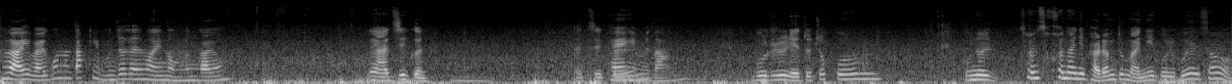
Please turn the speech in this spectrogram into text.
그 아이 말고는 딱히 문제되는 아이는 없는가요? 네, 아직은 아직은 다행입니다. 물을 얘도 조금 오늘 선선하니 바람도 많이 불고 해서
